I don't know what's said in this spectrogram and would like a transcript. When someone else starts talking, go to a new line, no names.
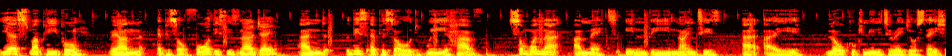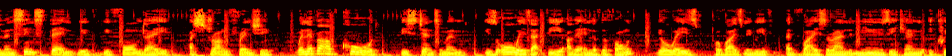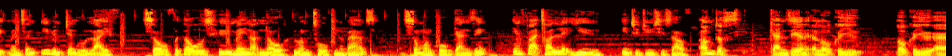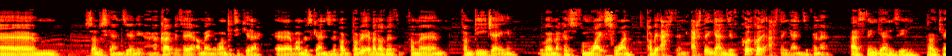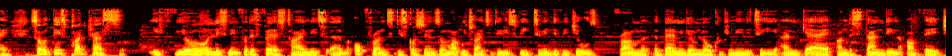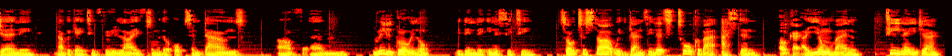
Yes, my people, we're on episode four. This is now Jay. And for this episode, we have someone that I met in the nineties at a local community radio station. And since then, we've, we've formed a, a strong friendship. Whenever I've called this gentleman, he's always at the other end of the phone. He always provides me with advice around the music and equipment and even general life. So for those who may not know who I'm talking about, someone called Ganzi. In fact, I'll let you introduce yourself.
I'm just Ganzi and a local you, local you, um, so I'm just Ganzi and I can't even say I'm anyone particular. Um, I'm just Ganzi. Probably, probably everyone knows me from, um, from DJing. We're going back as from White Swan, probably Aston. Aston Ganzi. Call, call it Aston Ganzi for now.
Aston Ganzi. Okay. So this podcast, if you're listening for the first time, it's um, upfront discussions and what we try to do is speak to individuals from the Birmingham local community and get an understanding of their journey navigating through life, some of the ups and downs of um, really growing up within the inner city. So to start with Ganzi, let's talk about Aston.
Okay.
A young man, teenager,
